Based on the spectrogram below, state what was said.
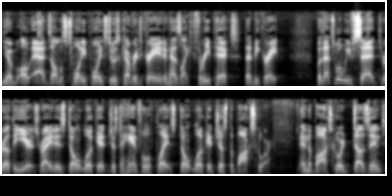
you know, adds almost 20 points to his coverage grade and has like three picks. That'd be great. But that's what we've said throughout the years, right? Is don't look at just a handful of plays. Don't look at just the box score. And the box score doesn't,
